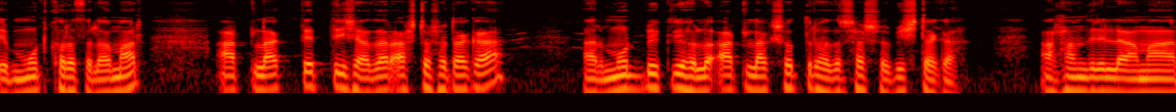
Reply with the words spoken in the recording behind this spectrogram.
এ মোট খরচ হলো আমার আট লাখ তেত্রিশ হাজার আটশোশো টাকা, আর মোট বিক্রি হলো আট লাখ সত্তর হাজার সাতশো বিশ টাকা। আলহামদুলিল্লাহ আমার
